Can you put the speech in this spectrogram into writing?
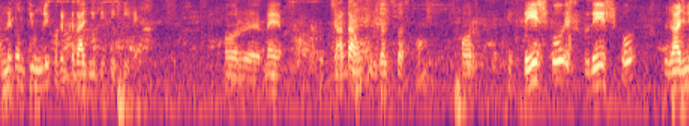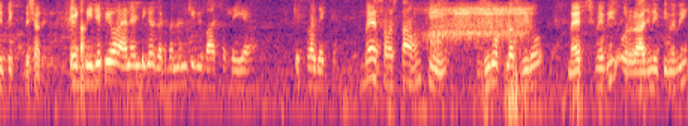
हमने तो उनकी उंगली पकड़ कर राजनीति सीखी है। और मैं चाहता हूँ कि वो जल्द स्वस्थ हों और इस देश को इस प्रदेश को राजनीतिक दिशा दें एक बीजेपी और एनएलडी का गठबंधन की भी बात चल रही है। किस प्रकार देखते हैं? मैं समझता हूँ कि ज़ीरो प्लस ज़ीरो मैथ्स में भी और राजनीति में भी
